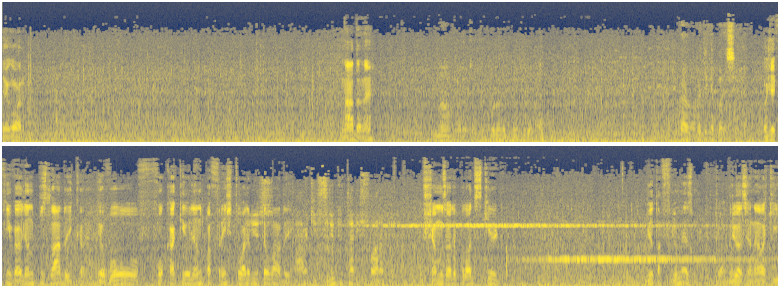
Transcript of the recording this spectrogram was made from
E agora? Nada, né? Não, cara, eu tô procurando aqui, não procurando nada. Cara, vai ter que aparecer. Ô Jefinho, vai olhando pros lados aí, cara. Eu vou focar aqui olhando pra frente, tu olha Isso. pro teu lado aí. Cara, que frio que tá de fora, cara. O Chamos olha pro lado esquerdo. Viu? Tá frio mesmo. Tu abriu a janela aqui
